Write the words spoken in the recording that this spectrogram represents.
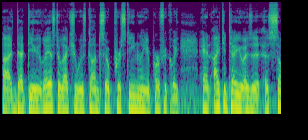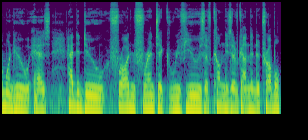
uh, that the last election was done so pristinely and perfectly. And I can tell you, as, a, as someone who has had to do fraud and forensic reviews of companies that have gotten into trouble,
